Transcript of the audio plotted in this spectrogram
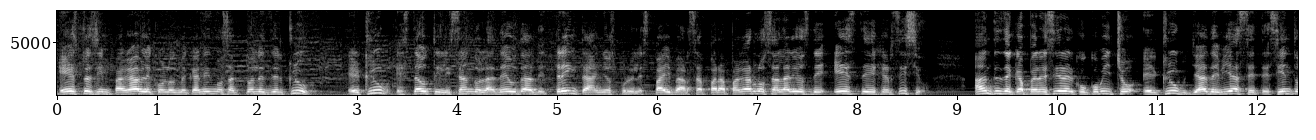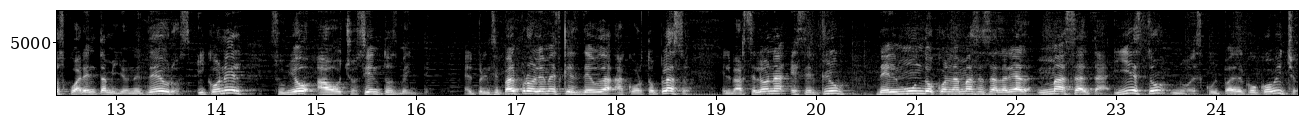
Esto es impagable con los mecanismos actuales del club. El club está utilizando la deuda de 30 años por el Spy Barça para pagar los salarios de este ejercicio. Antes de que apareciera el cocobicho, el club ya debía 740 millones de euros y con él subió a 820. El principal problema es que es deuda a corto plazo. El Barcelona es el club del mundo con la masa salarial más alta y esto no es culpa del cocobicho.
